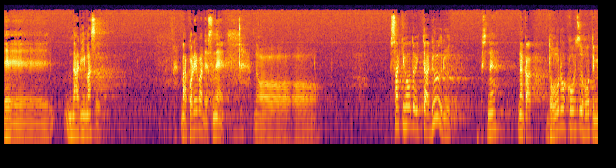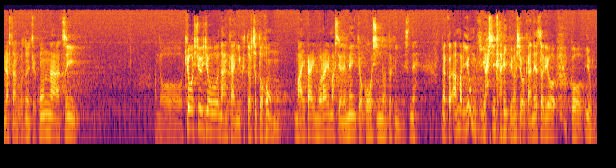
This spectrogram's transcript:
えー、なります。まあこれはですねあの先ほど言ったルールですね。なんか道路交通法って皆さんご存知ですか？こんな厚いあの教習所なんかに行くとちょっと本毎回もらえますよね。免許更新の時にですね。なんかあんまり読む気がしないって言いましょうかね。それをこう読む。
